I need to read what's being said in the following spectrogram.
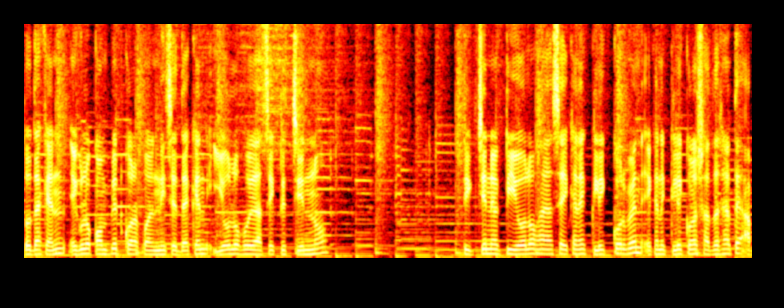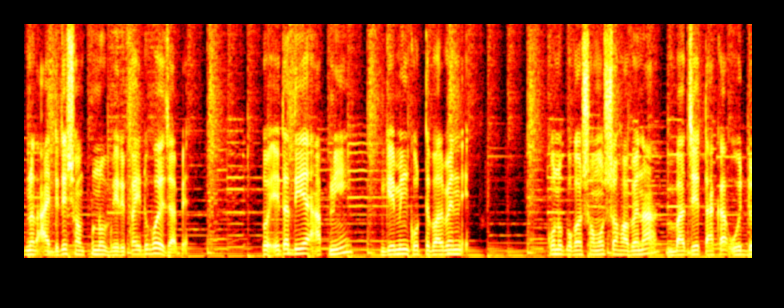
তো দেখেন, এগুলো কমপ্লিট করার পরে নিচে দেখেন ইয়োলো হয়ে আছে একটি চিহ্ন। টিক চিহ্ন একটি ইয়োলো হয়ে আছে, এখানে ক্লিক করবেন। এখানে ক্লিক করার সাথে সাথে আপনার আইডিটি সম্পূর্ণ ভেরিফাইড হয়ে যাবে। তো এটা দিয়ে আপনি গেমিং করতে পারবেন, কোনো প্রকার সমস্যা হবে না বা যে টাকা উইথড্র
